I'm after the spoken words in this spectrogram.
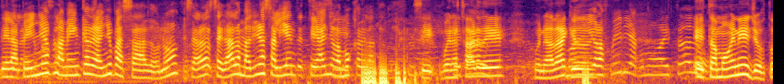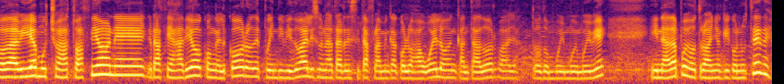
de la Peña Flamenca del año pasado, ¿no? será, la madrina saliente este año, la mosca de la tele. Sí, buenas tardes. Pues nada, que la feria? ¿Cómo ha estado? Estamos en ello, todavía muchas actuaciones, gracias a Dios, con el coro, después individual, hice una tardecita flamenca con los abuelos, encantador, vaya, todo muy, muy, muy bien. Y nada, pues otro año aquí con ustedes.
